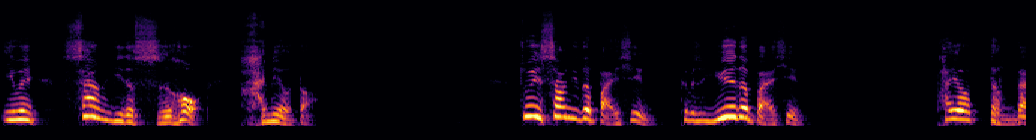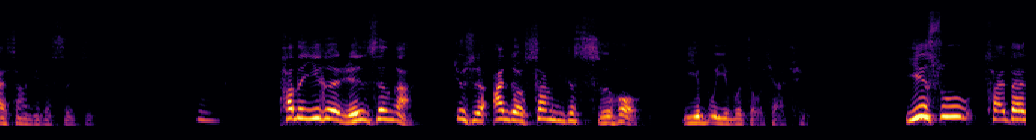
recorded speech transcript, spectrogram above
因为上帝的时候还没有到。作为上帝的百姓，特别是约的百姓，他要等待上帝的时机。嗯，他的一个人生啊，就是按照上帝的时候一步一步走下去。耶稣在在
